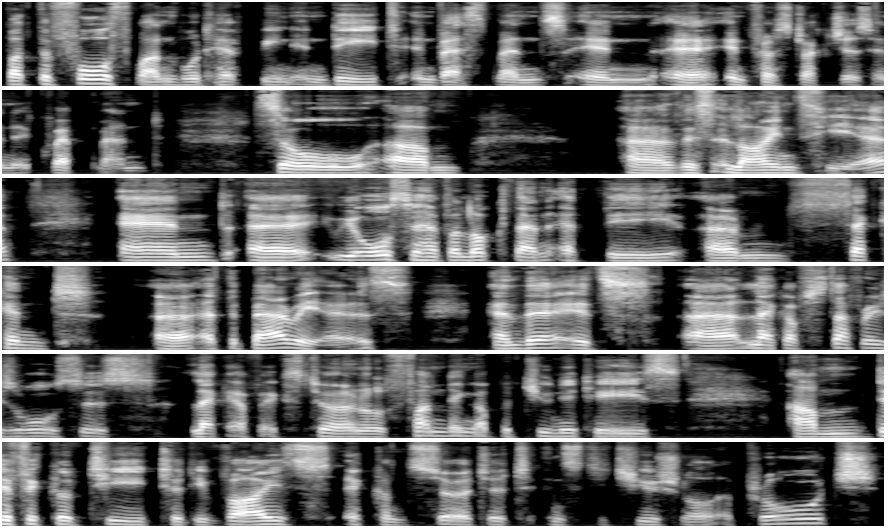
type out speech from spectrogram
but the fourth one would have been indeed investments in uh, infrastructures and equipment. So um, uh, this aligns here, and uh, we also have a look then at the um, second uh, at the barriers. And there it's uh, lack of staff resources, lack of external funding opportunities, um, difficulty to devise a concerted institutional approach.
